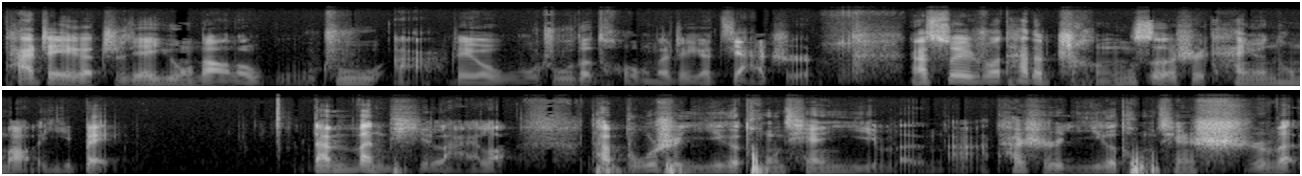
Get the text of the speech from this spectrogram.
它这个直接用到了五铢啊，这个五铢的铜的这个价值，那所以说它的成色是开元通宝的一倍。但问题来了，它不是一个铜钱一文啊，它是一个铜钱十文，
